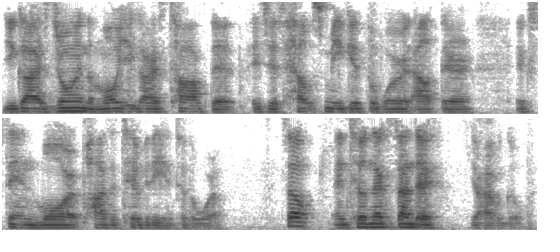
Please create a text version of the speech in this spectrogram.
you guys join, the more you guys talk, that it just helps me get the word out there, extend more positivity into the world. So until next Sunday. Y'all have a good one.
